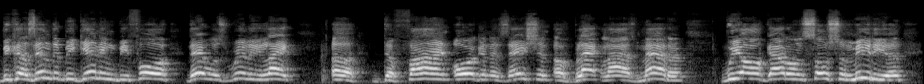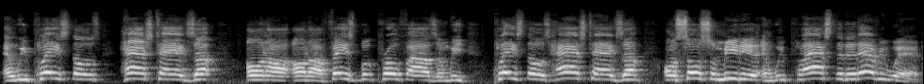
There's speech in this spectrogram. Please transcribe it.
Because in the beginning, before there was really like a defined organization of Black Lives Matter, we all got on social media and we placed those hashtags up on our on our Facebook profiles and we placed those hashtags up on social media and we plastered it everywhere.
